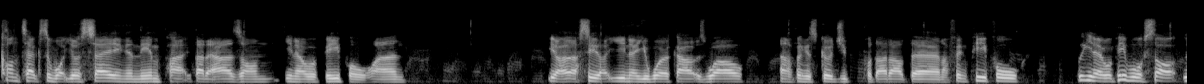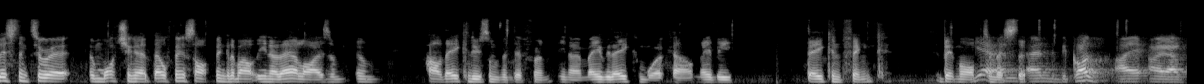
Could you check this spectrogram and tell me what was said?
context of what you're saying and the impact that it has on you know people. And you know, I see that you know you work out as well, and I think it's good you put that out there. And I think people, you know, when people start listening to it and watching it, they'll think, start thinking about you know their lives and, and how they can do something different. You know, maybe they can work out, maybe they can think a bit more optimistic. Yeah, and, and because I, I have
